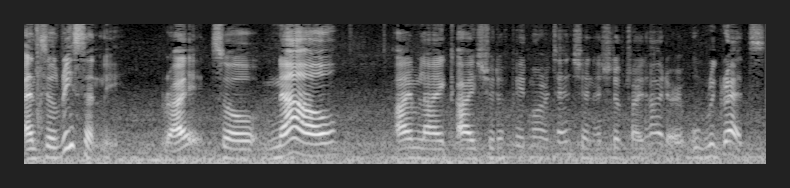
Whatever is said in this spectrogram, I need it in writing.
until recently, right? So now I'm like, I should have paid more attention, I should have tried harder. Regrets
